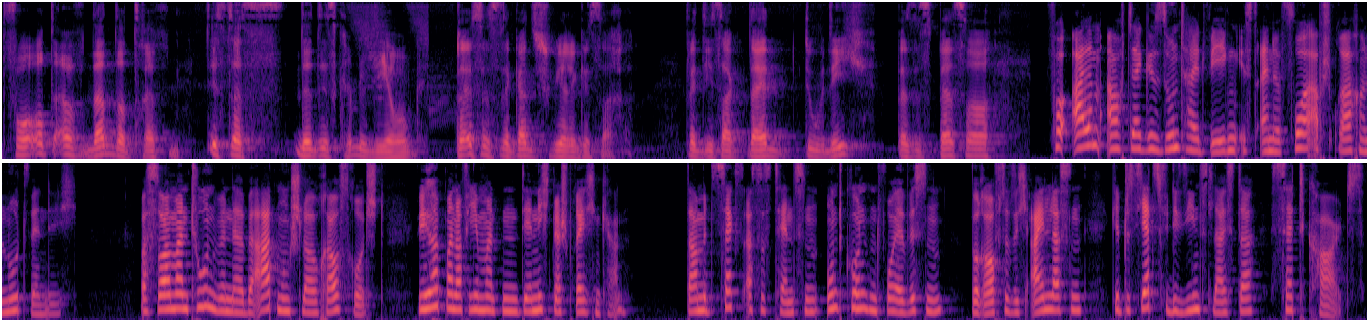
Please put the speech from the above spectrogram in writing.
vor Ort aufeinandertreffen, ist das eine Diskriminierung. Da ist es eine ganz schwierige Sache. Wenn die sagt, nein, du nicht, das ist besser. Vor allem auch der Gesundheit wegen ist eine Vorabsprache notwendig. Was soll man tun, wenn der Beatmungsschlauch rausrutscht? Wie hört man auf jemanden, der nicht mehr sprechen kann? Damit Sexassistenzen und Kunden vorher wissen, worauf sie sich einlassen, gibt es jetzt für die Dienstleister Set Cards.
